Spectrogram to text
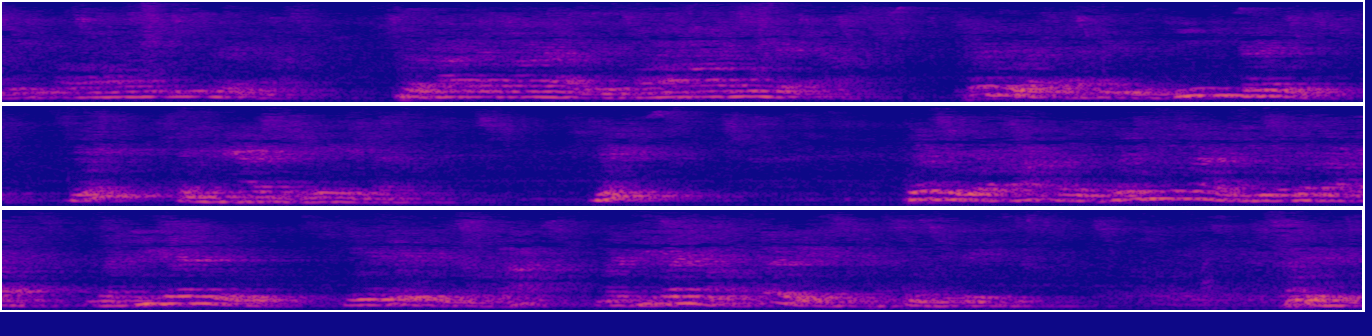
ဘူးအောင်းတဲ့ဆိုတာလည်းကြားရတယ်အောင်းတဲ့ဆက်ပြီးတော့ဒီတိုင်းဟင်သင်ထားတယ်လေဟင်ဘယ်လိုလဲအဲ့ဘယ်လိုလဲဒီလိုကတော့မကြီးတဲ့လူဒီလိုနေတာမကြီးတဲ့မှာတဲ့လေပုံစံပြီး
